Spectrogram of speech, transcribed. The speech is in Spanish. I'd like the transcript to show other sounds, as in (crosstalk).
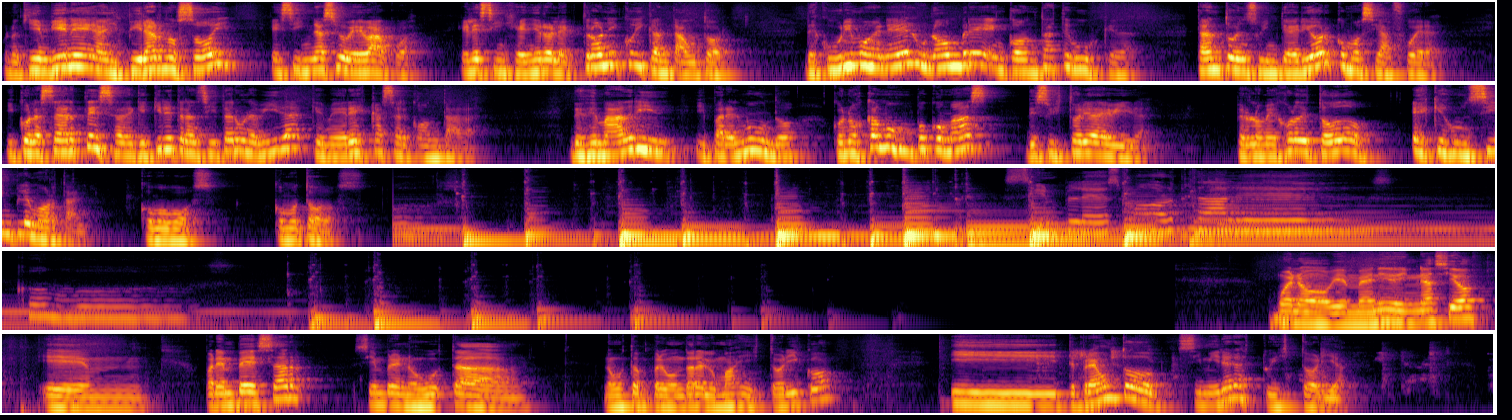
Bueno, quien viene a inspirarnos hoy es Ignacio Bebacua. Él es ingeniero electrónico y cantautor. Descubrimos en él un hombre en constante búsqueda, tanto en su interior como hacia afuera, y con la certeza de que quiere transitar una vida que merezca ser contada. Desde Madrid y para el mundo, conozcamos un poco más de su historia de vida. Pero lo mejor de todo es que es un simple mortal, como vos, como todos. Bueno, bienvenido Ignacio. Eh, para empezar, siempre nos gusta, nos preguntar algo más histórico. Y te pregunto, si miraras tu historia,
